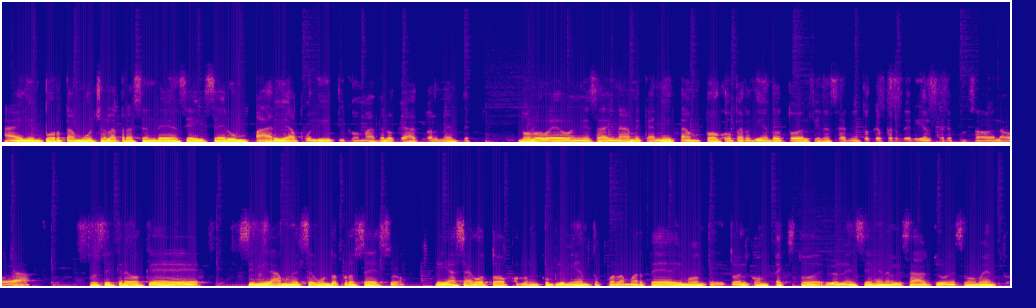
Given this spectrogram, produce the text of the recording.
a él le importa mucho la trascendencia y ser un paria político, más de lo que es actualmente, no lo veo en esa dinámica, ni tampoco perdiendo todo el financiamiento que perdería el ser expulsado de la OEA. Entonces creo que si miramos el segundo proceso, que ya se agotó por los incumplimientos, por la muerte de Eddie Montes y todo el contexto de violencia generalizada que hubo en ese momento,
